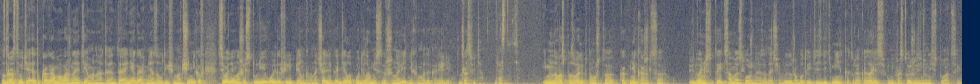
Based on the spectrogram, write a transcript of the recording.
Здравствуйте, это программа «Важная тема» на ТНТ «Онега». Меня зовут Ефим Овчинников. Сегодня в нашей студии Ольга Филипенкова, начальник отдела по делам несовершеннолетних МВД Карелии. Здравствуйте. Здравствуйте. Именно вас позвали, потому что, как мне кажется, перед вами стоит самая сложная задача. Вы работаете с детьми, которые оказались в непростой жизненной ситуации.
